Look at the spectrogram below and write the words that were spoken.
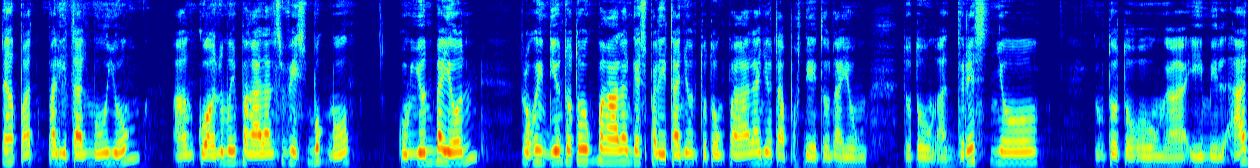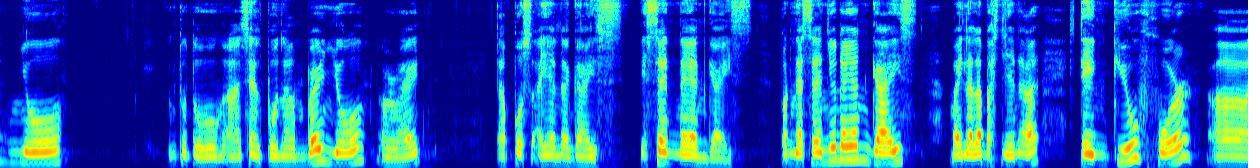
dapat palitan mo yung ang kung ano mo yung pangalan sa Facebook mo, kung yun ba yun, pero kung hindi yung totoong pangalan, guys, palitan yung totoong pangalan nyo, tapos dito na yung totoong address nyo, yung totoong ah, email ad nyo, yung totoong ah, cellphone number nyo, alright? Tapos, ayan na guys, isend na yan guys. Pag nasend nyo na yan guys, may lalabas dyan na, thank you for uh,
